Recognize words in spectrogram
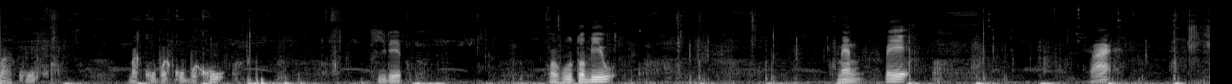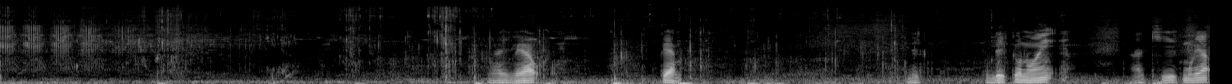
บาคุบาคุบาคุบาคุทีเด็ดพอกูตัวบิวแม่น เป๊ะไปมาอีกแล้วแก้ม เด็กเด็กตัวน้อยอาขีกหมดแล้ว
